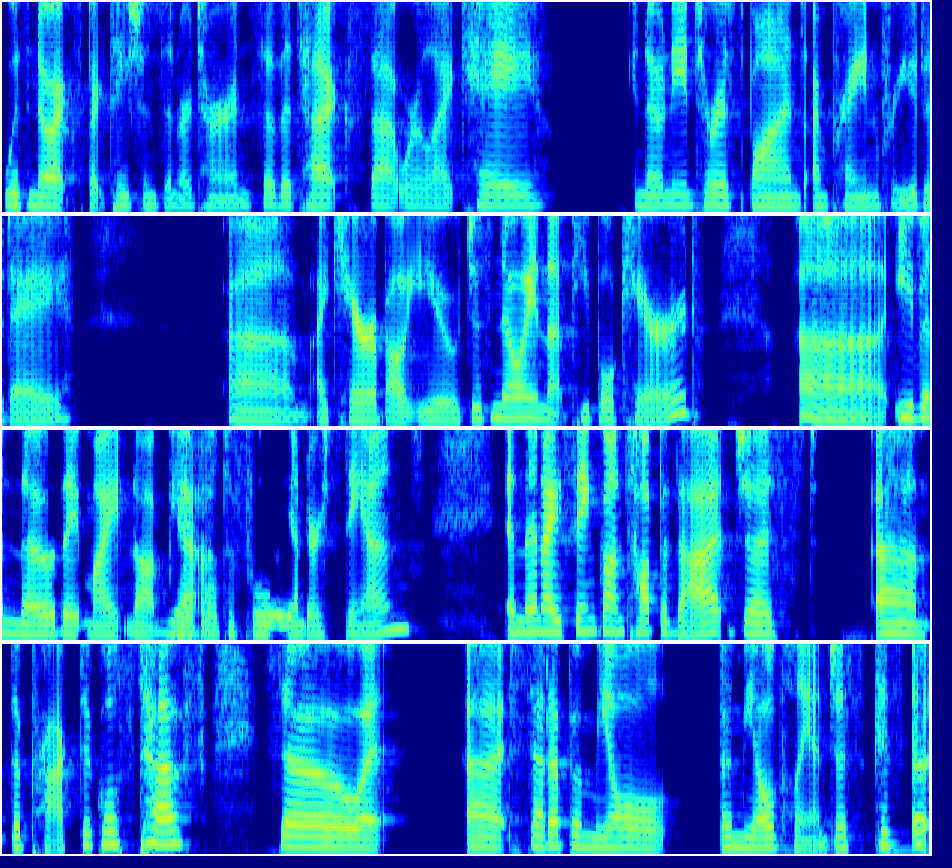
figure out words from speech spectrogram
with no expectations in return. So, the texts that were like, hey, no need to respond. I'm praying for you today. Um, I care about you. Just knowing that people cared, uh, even though they might not be yeah. able to fully understand. And then I think on top of that, just um, the practical stuff. So uh, set up a meal a meal plan just because uh,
